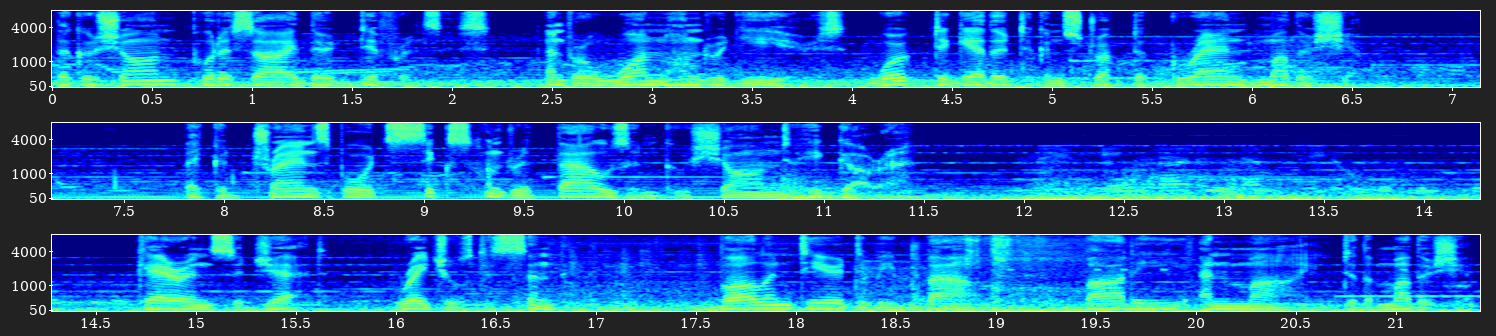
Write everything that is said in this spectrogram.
The Kushan put aside their differences and for 100 years worked together to construct a grand mothership that could transport 600,000 Kushan to Hiigara. Karan S'jet, Rachel's descendant, volunteered to be bound, body and mind, to the mothership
